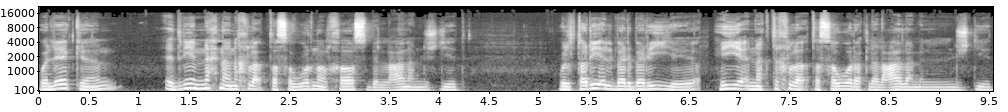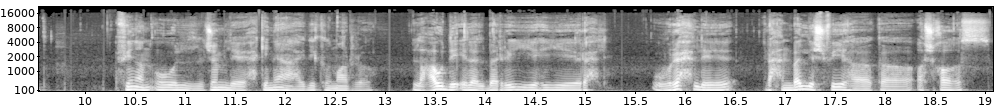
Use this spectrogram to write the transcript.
ولكن قادرين نحن نخلق تصورنا الخاص بالعالم الجديد. والطريقة البربرية هي إنك تخلق تصورك للعالم الجديد. فينا نقول جملة حكيناها هيديك المرة. العودة إلى البرية هي رحلة ورحلة رح نبلش فيها كأشخاص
